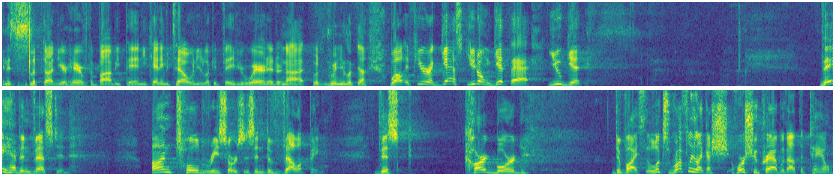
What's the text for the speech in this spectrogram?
and it's slipped onto your hair with a bobby pin. You can't even tell when you look at if you're wearing it or not but when you look down. Well, if you're a guest, you don't get that. You get. They have invested untold resources in developing this cardboard device that looks roughly like a horseshoe crab without the tail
